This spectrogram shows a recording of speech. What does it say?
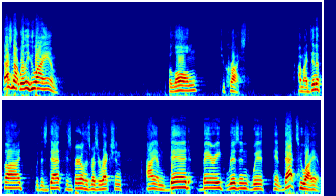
That's not really who I am. Belong to Christ. I'm identified with his death, his burial, his resurrection. I am dead, buried, risen with him. That's who I am.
